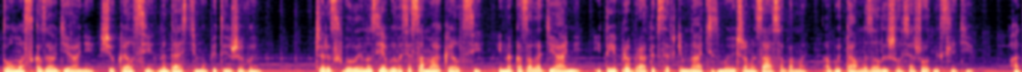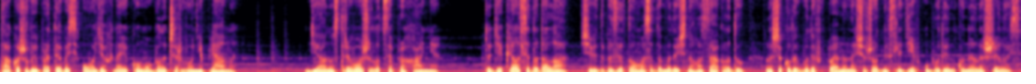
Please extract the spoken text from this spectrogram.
Томас сказав Діані, що Келсі не дасть йому піти живим. Через хвилину з'явилася сама Келсі і наказала Діані іти і прибрати все в кімнаті з миючими засобами, аби там не залишилося жодних слідів, а також випрати весь одяг, на якому були червоні плями. Діану стривожило це прохання. Тоді Келсі додала, що відвезе Томаса до медичного закладу лише коли буде впевнена, що жодних слідів у будинку не лишилось.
